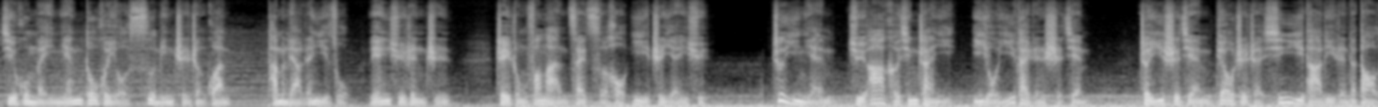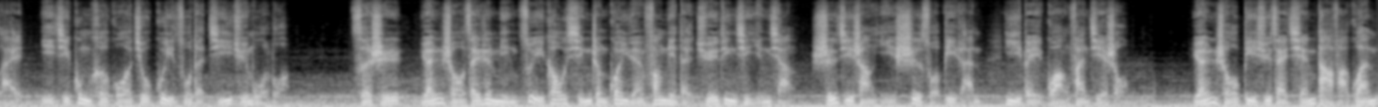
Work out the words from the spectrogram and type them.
几乎每年都会有四名执政官，他们两人一组，连续任职。这种方案在此后一直延续。这一年，距阿克星战役已有一代人时间。这一事件标志着新意大利人的到来，以及共和国旧贵族的急剧没落。此时，元首在任命最高行政官员方面的决定性影响，实际上已势所必然，亦被广泛接受。元首必须在前大法官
